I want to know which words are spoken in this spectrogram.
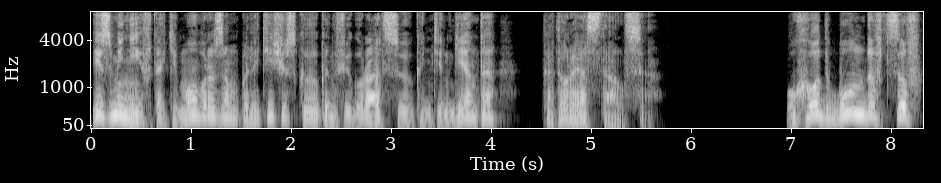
изменив таким образом политическую конфигурацию контингента, который остался. Уход бундовцев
